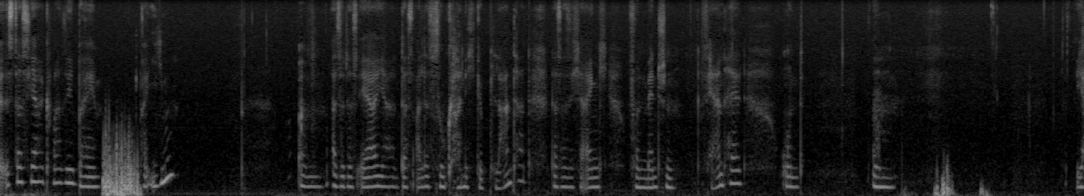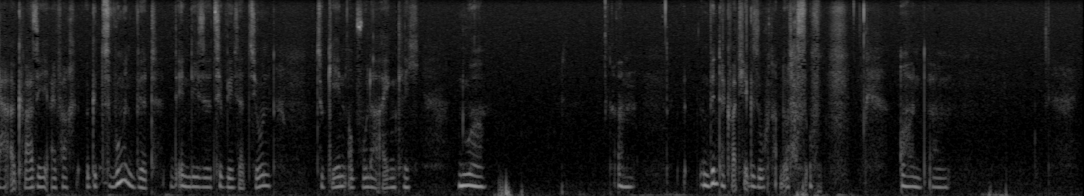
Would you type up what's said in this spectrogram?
ist das ja quasi bei, bei ihm. Ähm, also, dass er ja das alles so gar nicht geplant hat, dass er sich ja eigentlich von Menschen fernhält und ähm, ja quasi einfach gezwungen wird, in diese Zivilisation zu gehen, obwohl er eigentlich nur ähm, ein Winterquartier gesucht hat oder so. Und ähm,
